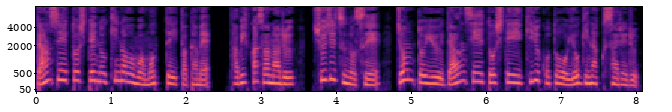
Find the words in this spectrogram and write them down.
男性としての機能も持っていたため、度重なる手術の末、ジョンという男性として生きることを余儀なくされる。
